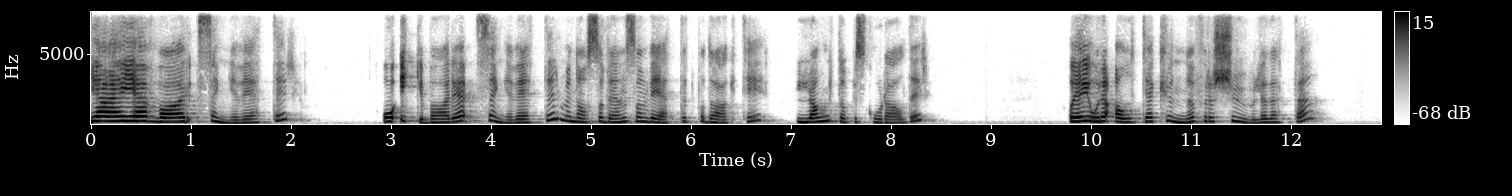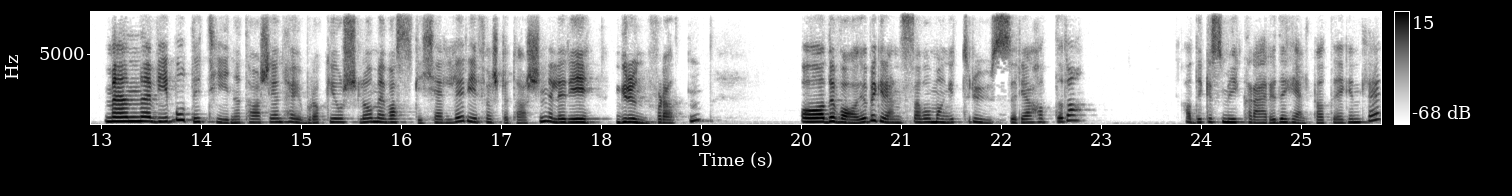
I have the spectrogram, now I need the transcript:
Jeg var sengeveter. Og ikke bare sengeveter, men også den som vetet på dagtid, langt opp i skolealder. Og jeg gjorde alt jeg kunne for å skjule dette. Men vi bodde i tiende etasje i en høyblokk i Oslo med vaskekjeller i første etasjen, eller i grunnflaten. Og det var jo begrensa hvor mange truser jeg hadde, da. Hadde ikke så mye klær i det hele tatt, egentlig.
